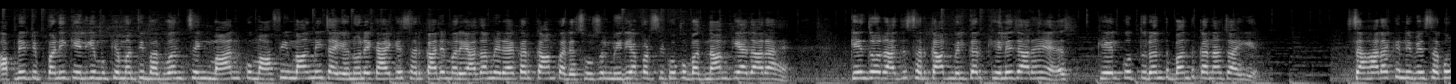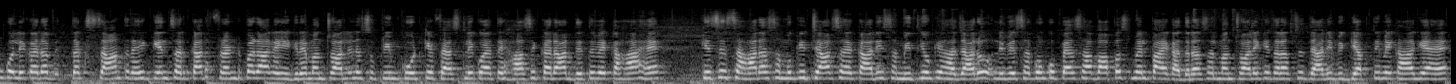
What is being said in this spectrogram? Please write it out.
अपनी टिप्पणी के लिए मुख्यमंत्री भगवंत सिंह मान को माफ़ी मांगनी चाहिए। उन्होंने कहा कि सरकारें मर्यादा में रहकर काम करे। सोशल मीडिया पर सिखों को बदनाम किया जा रहा है। केंद्र और राज्य सरकार मिलकर खेले जा रहे हैं। इस खेल को तुरंत बंद करना चाहिए। सहारा के निवेशकों को लेकर अब तक शांत रही केंद्र सरकार। फ्रंट पर आ गई। गृह मंत्रालय ने सुप्रीम कोर्ट के फैसले को ऐतिहासिक करार देते हुए कहा है कि इससे सहारा समूह की चार सहकारी समितियों के हज़ारों निवेशकों को पैसा वापस मिल पाएगा। दरअसल मंत्रालय की तरफ़ से जारी विज्ञप्ति में कहा गया है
